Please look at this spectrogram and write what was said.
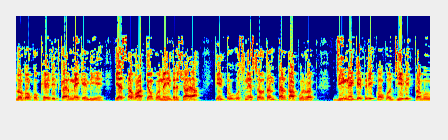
लोगों को खेदित करने के लिए यह सब वाक्यों को नहीं दर्शाया। किंतु उसने स्वतंत्रता पूर्वक जीने के तरीकों को जीवित प्रभु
